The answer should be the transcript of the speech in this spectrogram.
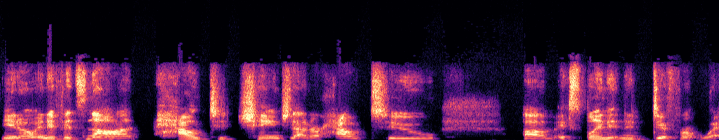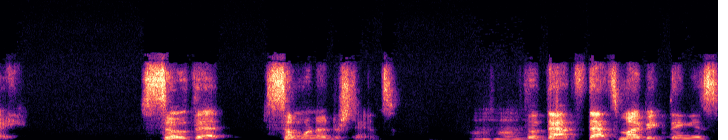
you know? And if it's not how to change that or how to um, explain it in a different way so that someone understands Mhm. so that's that's my big thing is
